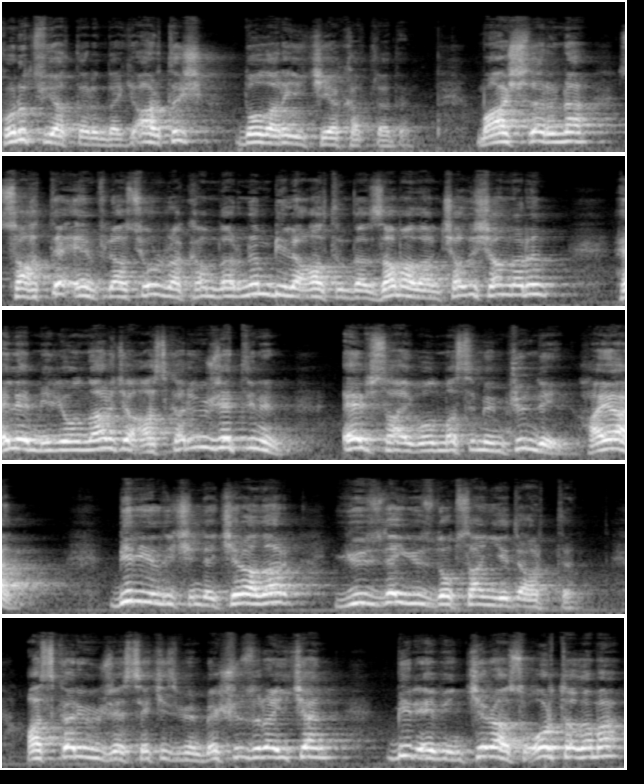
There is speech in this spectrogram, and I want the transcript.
Konut fiyatlarındaki artış doları ikiye katladı. Maaşlarına sahte enflasyon rakamlarının bile altında zam alan çalışanların hele milyonlarca asgari ücretlinin ev sahibi olması mümkün değil. Hayal. Bir yıl içinde kiralar %197 arttı. Asgari ücret 8500 lira iken bir evin kirası ortalama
